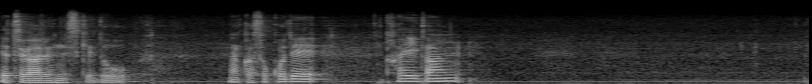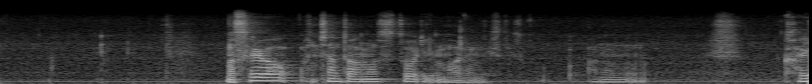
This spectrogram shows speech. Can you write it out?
やつがあるんですけどなんかそこで海岸。まあそれはちゃんとあのストーリーもあるんですけどあの海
